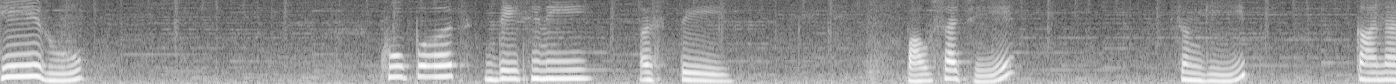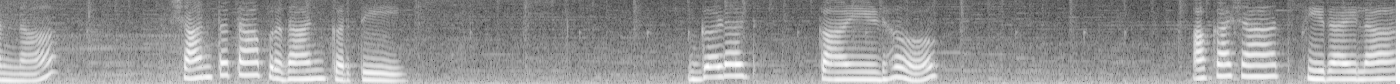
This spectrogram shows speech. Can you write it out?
हे रूप खूपच देखणे असते. पावसाचे संगीत कानांना शांतता प्रदान करते. गडद काळे ढग आकाशात फिरायला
